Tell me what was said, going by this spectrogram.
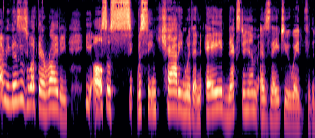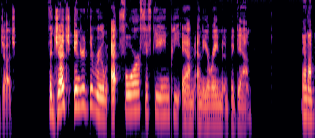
I mean, this is what they're writing. He also was seen chatting with an aide next to him as they too waited for the judge. The judge entered the room at 4:15 p.m. and the arraignment began. And I'm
